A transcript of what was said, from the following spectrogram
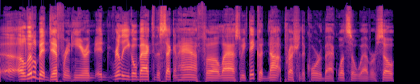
Uh, a little bit different here, and, really, you go back to the second half uh, last week. They could not pressure the quarterback whatsoever. So,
